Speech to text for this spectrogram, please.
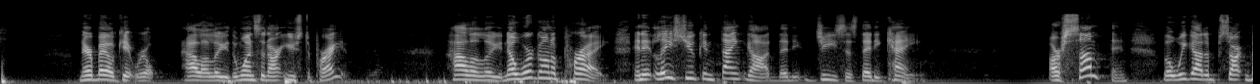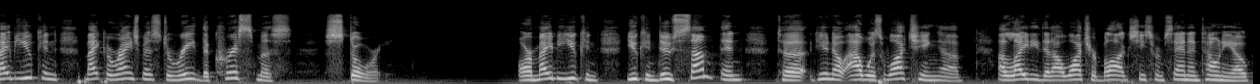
And everybody will get real, hallelujah. The ones that aren't used to praying. Hallelujah. No, we're going to pray. And at least you can thank God that he, Jesus that he came or something. But we got to start. Maybe you can make arrangements to read the Christmas story. Or maybe you can you can do something to you know I was watching uh, a lady that I watch her blog. She's from San Antonio,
